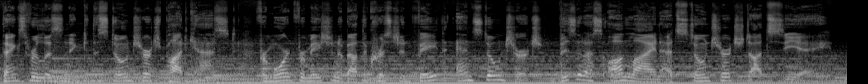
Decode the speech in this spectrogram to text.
Thanks for listening to the Stone Church podcast. For more information about the Christian faith and Stone Church, visit us online at stonechurch.ca.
